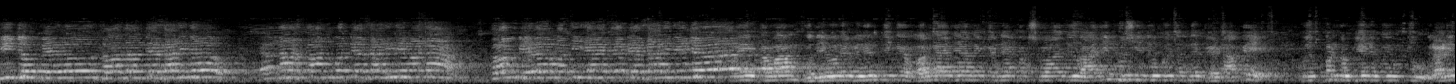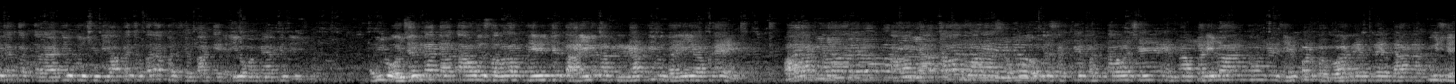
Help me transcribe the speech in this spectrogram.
ત્રીજો પેલો સાધન બેસાડી દો એમના સ્થાન પર બેસાડી દેવાના મેળામાંથી જાય એટલે બેસાડી દેજો. એ તમામ ભૂદેવોને વિનંતી કે વરરાજા અને કન્યા પક્ષવાળા જો રાજી ખુશી જો કોઈ તમને ભેટ આપે કોઈ પણ રૂપિયાની કોઈ ઉઘરાણી ન કરતા રાજી ખુશીથી આપે તો બરાબર છે બાકી હરિઓમ અમે આપી દઈશું. ભોજનના દાતાઓનું સન્માન થઈ રીતે તાળીઓના પ્રેરણાથી વધારી આપણે દાતાઓ દ્વારા સમૂહ શક્ય બનતા હોય છે એમના પરિવારનો જે પણ ભગવાને એમને દાન આપ્યું છે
